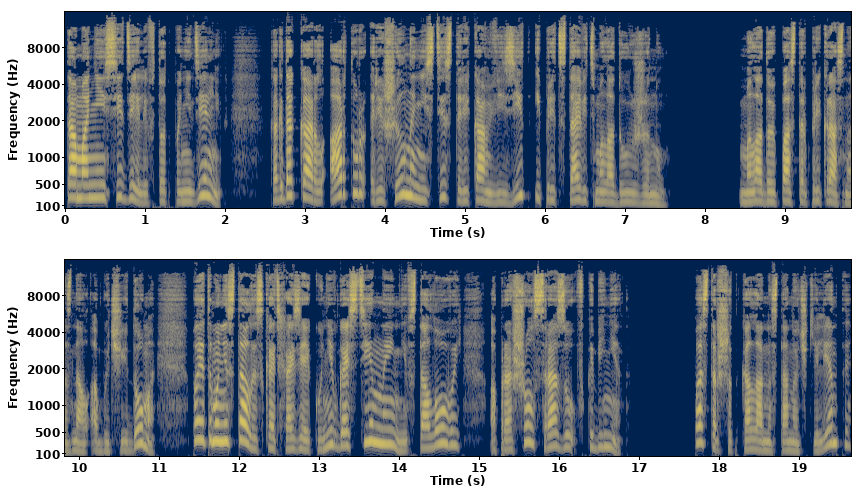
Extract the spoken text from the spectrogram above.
Там они и сидели в тот понедельник, когда Карл Артур решил нанести старикам визит и представить молодую жену. Молодой пастор прекрасно знал обычаи дома, поэтому не стал искать хозяйку ни в гостиной, ни в столовой, а прошел сразу в кабинет. Пастор шаткала на станочке ленты,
